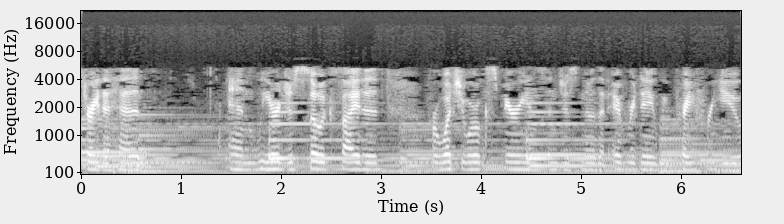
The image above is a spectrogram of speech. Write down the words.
straight ahead, and we are just so excited for what you will experience, and just know that every day we pray for you.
